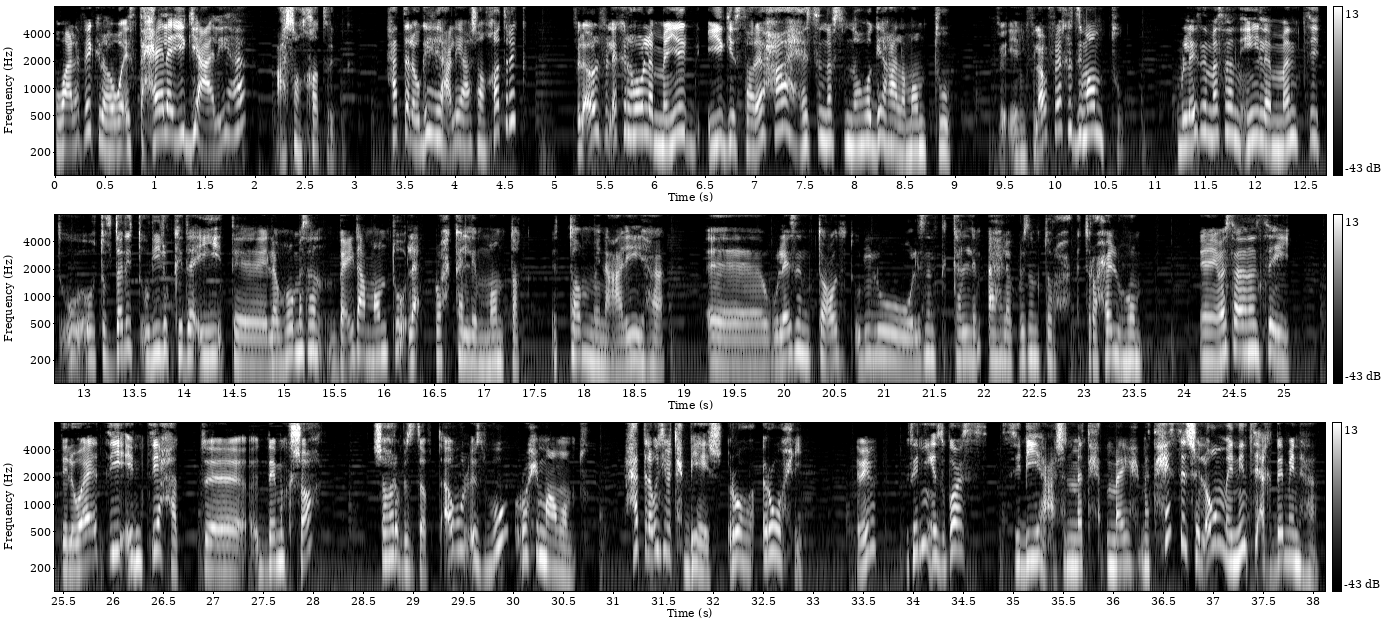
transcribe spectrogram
وعلى فكرة هو استحالة يجي عليها عشان خاطرك. حتى لو جه عليها عشان خاطرك في الأول في الآخر هو لما يجي يصالحها هيحس نفسه إن هو جه على مامته يعني في الأول في الآخر دي مامته ولازم مثلا إيه لما أنت تفضلي تقولي له كده إيه لو هو مثلا بعيد عن مامته لأ روح كلم مامتك اطمن عليها. آه ولازم تقعدي تقولي له لازم تكلم أهلك ولازم تروح تروحي لهم. يعني مثلا سي دلوقتي أنت حت قدامك شهر شهر بالظبط أول أسبوع روحي مع مامته. حتى لو أنت ما بتحبيهاش روح روحي. تمام؟ وتاني أسبوع سيبيها عشان ما, تح... ما تحسش الأم إن أنت أخداه منها.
